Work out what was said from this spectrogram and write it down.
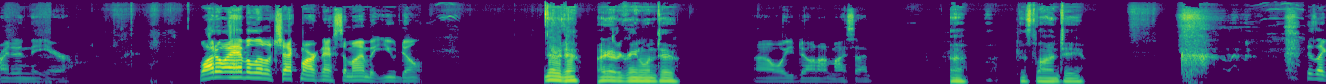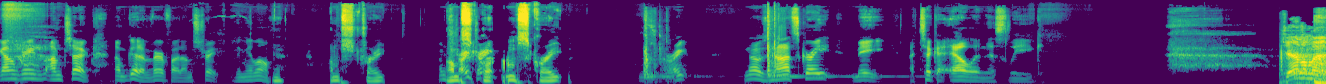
right in the ear. Why do I have a little check mark next to mine, but you don't? Yeah, we do. I got a green one too. Uh, well, you don't on my side. Just lying to you. He's like, I'm green. I'm checked. I'm good. I'm verified. I'm straight. Leave me alone. Yeah. I'm straight. I'm, I'm straight. straight. straight. I'm straight. I'm straight. No, it's not straight. Me. I took a L in this league. Gentlemen,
